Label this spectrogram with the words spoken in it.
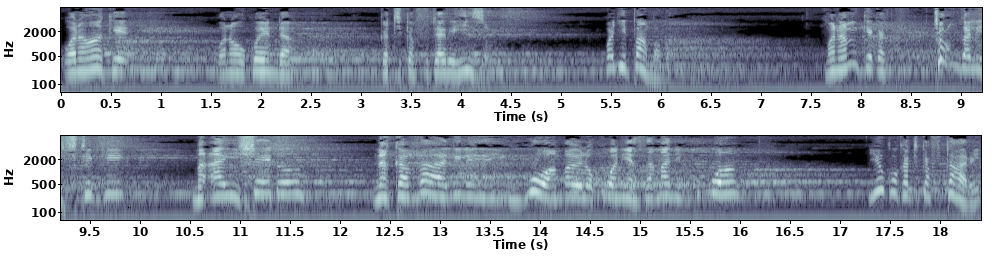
Wanawake wanaokwenda katika futari hizo wajipamba bwana. Mwanamke kachonga listiki maaishedo na kavaa lile nguo ambayo ilikuwa ni ya thamani kubwa. Yuko katika futari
